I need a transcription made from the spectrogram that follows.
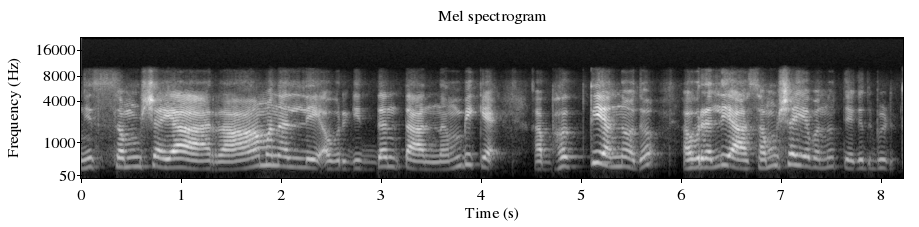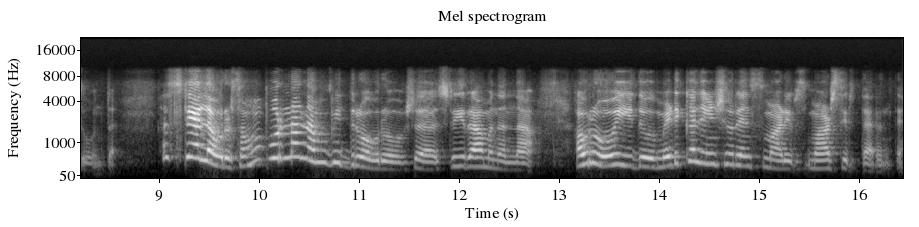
ನಿಸ್ಸಂಶಯ ರಾಮನಲ್ಲಿ ಅವ್ರಿಗಿದ್ದಂತ ನಂಬಿಕೆ, ಆ ಭಕ್ತಿ ಅನ್ನೋದು ಅವರಲ್ಲಿ ಆ ಸಂಶಯವನ್ನು ತೆಗೆದು ಬಿಡ್ತು ಅಂತ. ಅಷ್ಟೇ ಅಲ್ಲ, ಅವರು ಸಂಪೂರ್ಣ ನಂಬಿದ್ರು ಅವರು ಶ್ರೀರಾಮನನ್ನ. ಅವರು ಇದು ಮೆಡಿಕಲ್ ಇನ್ಶೂರೆನ್ಸ್ ಮಾಡಿ ಮಾಡಿಸಿರ್ತಾರಂತೆ.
